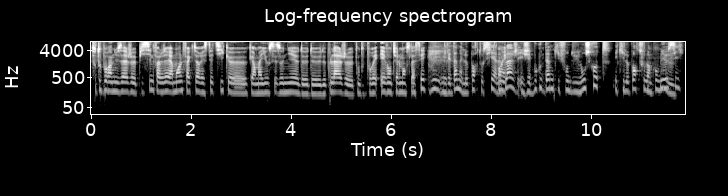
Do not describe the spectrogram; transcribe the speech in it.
Surtout pour un usage piscine. Enfin, je veux dire, il y a moins le facteur esthétique euh, qu'un maillot saisonnier de, de- de plage euh, dont on pourrait éventuellement se lasser. Oui, mais les dames, elles le portent aussi à la plage. Et j'ai beaucoup de dames qui font du longe-côte et qui le portent sous leur combi Mhm. aussi.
